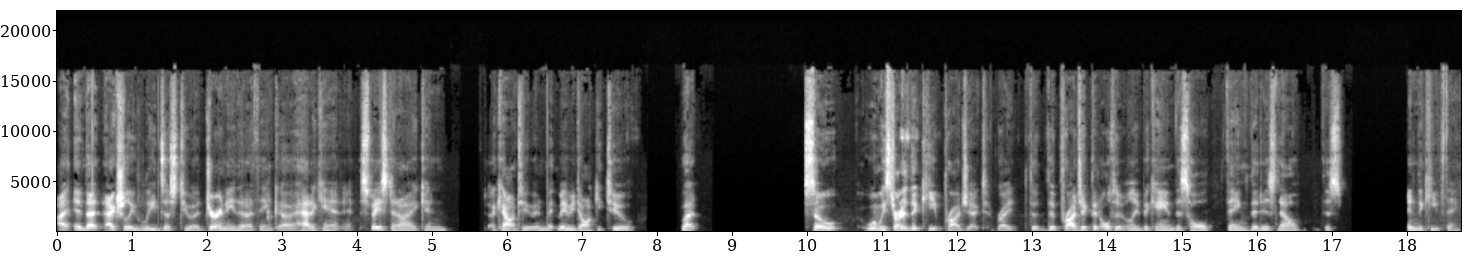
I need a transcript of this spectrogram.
I and that actually leads us to a journey that I think uh, Hadicant, Spaced, and I can account to, and ma- maybe Donkey too. But so when we started the Keep project, right, the the project that ultimately became this whole thing that is now this in the Keep thing,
